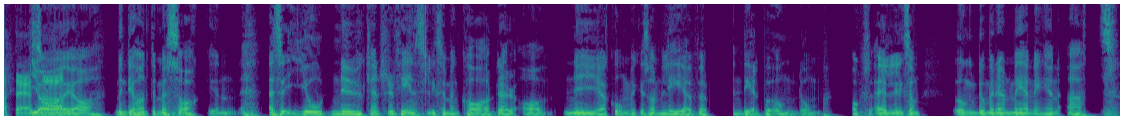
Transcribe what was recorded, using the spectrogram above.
Att det är ja, så ja, men det har inte med saken... Alltså, jo, nu kanske det finns liksom en kader av nya komiker som lever en del på ungdom. Också. Eller liksom ungdom i den meningen att,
